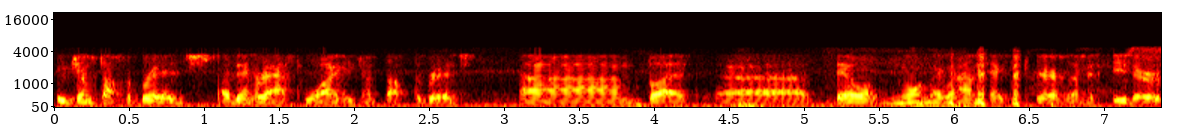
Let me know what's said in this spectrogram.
who jumped off a bridge. I never asked why he jumped off the bridge. Um, but uh, they'll normally when I'm taking care of them, it's either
